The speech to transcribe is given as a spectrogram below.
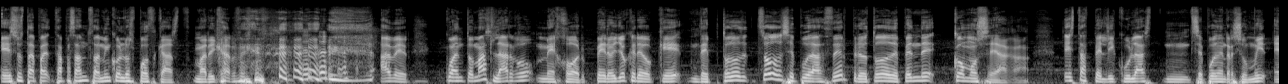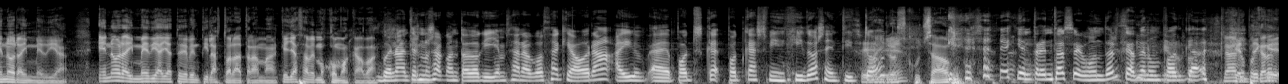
eso está, está pasando también con los podcasts, Mari Carmen. a ver, cuanto más largo, mejor. Pero yo creo que de todo, todo se puede hacer, pero todo depende cómo se haga. Estas películas mm, se pueden resumir en hora y media. En hora y media ya te ventilas toda la trama, que ya sabemos cómo acaba. Bueno, antes nos ha contado Guillem Zaragoza que ahora hay eh, podca- podcasts fingidos en TikTok Ay, lo he escuchado. y en 30 segundos te hacen un podcast. Claro, gente, porque ahora-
